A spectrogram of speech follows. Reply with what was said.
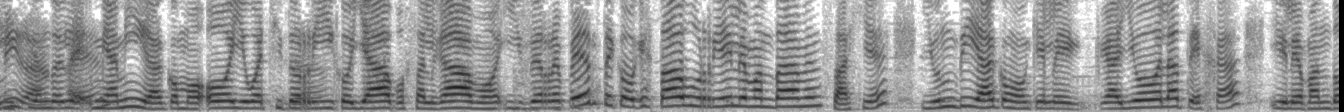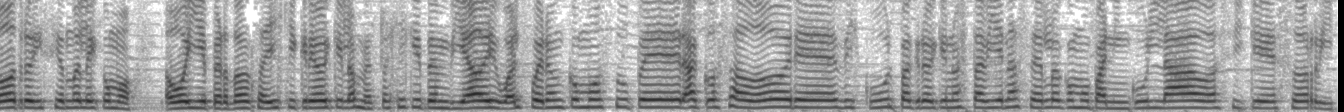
diciéndole, mi amiga, como, oye, guachito rico, ya, pues salgamos. Y de repente, como que estaba aburrida y le mandaba mensajes. Y un día, como que le cayó la teja y le mandó otro diciéndole, como, oye, perdón, sabéis que creo que los mensajes que te he enviado igual fueron como súper acosadores. Disculpa, creo que no está bien hacerlo como para ningún lado, así que sorry.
